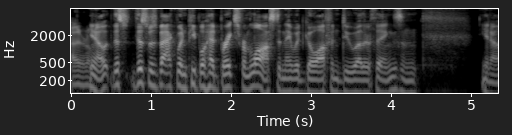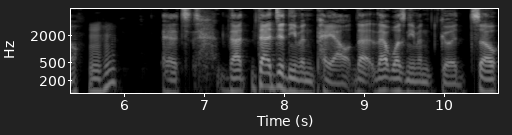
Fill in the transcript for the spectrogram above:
I don't know. You know, this this was back when people had breaks from Lost, and they would go off and do other things, and you know, hmm it's that that didn't even pay out. That that wasn't even good. So.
